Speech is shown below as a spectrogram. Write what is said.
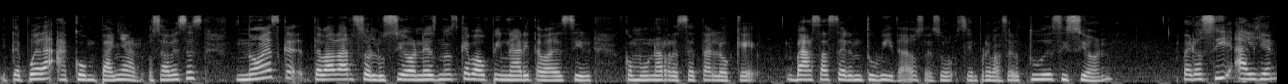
y te pueda acompañar. O sea, a veces no es que te va a dar soluciones, no es que va a opinar y te va a decir como una receta lo que vas a hacer en tu vida, o sea, eso siempre va a ser tu decisión, pero sí alguien,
